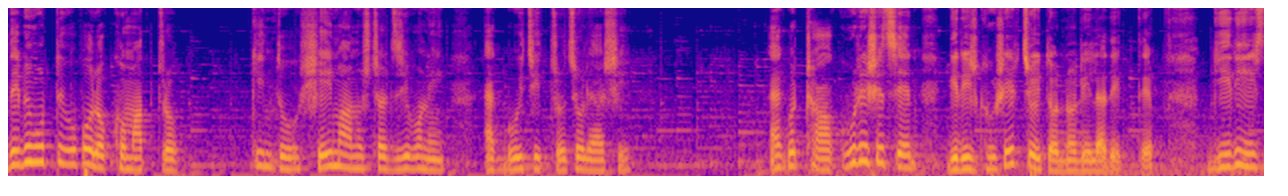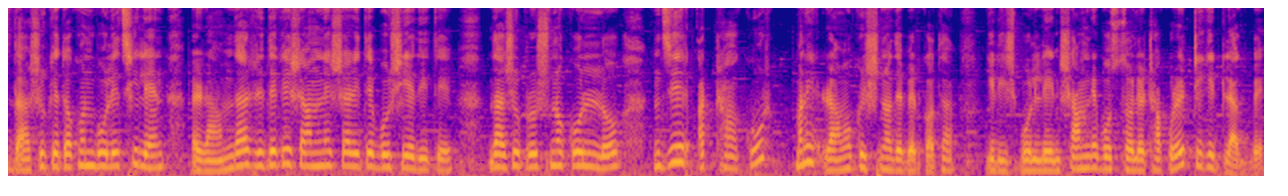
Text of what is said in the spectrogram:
দেবীমূর্তি উপলক্ষ মাত্র। কিন্তু সেই মানুষটার জীবনে এক বৈচিত্র্য চলে আসে। একবার ঠাকুর এসেছেন গিরিশ ঘোষের চৈতন্য লীলা দেখতে। গিরিশ দাশুকে তখন বলেছিলেন, রামদার হৃদয়কে সামনের সারিতে বসিয়ে দিতে। দাশু প্রশ্ন করল, যে আর ঠাকুর? মানে রামকৃষ্ণদেবের কথা। গিরিশ বললেন, সামনে বসতে হলে ঠাকুরের টিকিট লাগবে।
